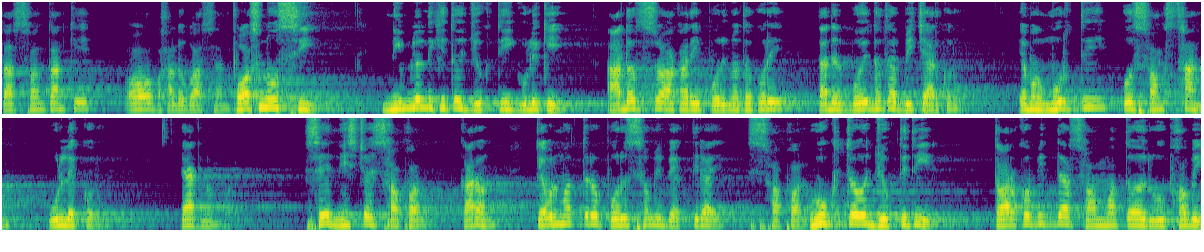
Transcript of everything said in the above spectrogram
তার সন্তানকে অভালোবাসেন। প্রশ্ন সি, নিম্নলিখিত যুক্তিগুলিকে আদর্শ আকারে পরিণত করে তাদের বৈধতা বিচার করো এবং মূর্তি ও সংস্থান উল্লেখ করো। এক নম্বর, সে নিশ্চয় সফল, কারণ কেবলমাত্র পরিশ্রমী ব্যক্তিরাই সফল। উক্ত যুক্তিটির তর্কবিদ্যা সম্মত রূপ হবে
